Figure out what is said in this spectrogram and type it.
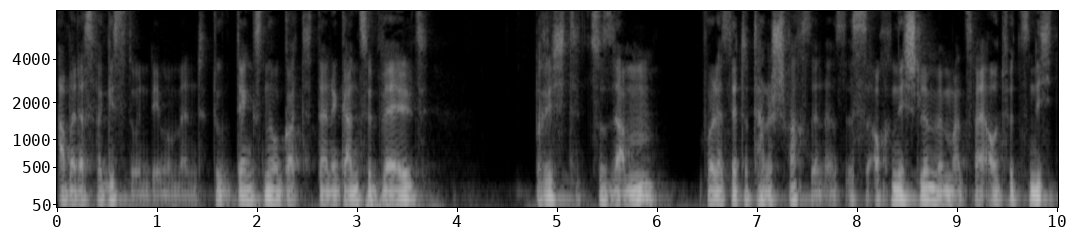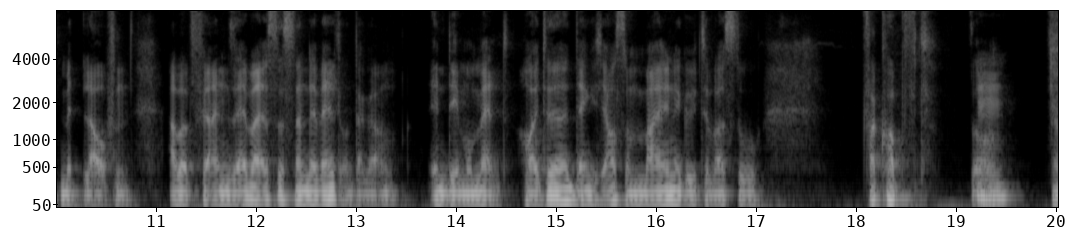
Aber das vergisst du in dem Moment. Du denkst nur, Gott, deine ganze Welt bricht zusammen, obwohl das der totale Schwachsinn ist. Es ist auch nicht schlimm, wenn mal zwei Outfits nicht mitlaufen. Aber für einen selber ist es dann der Weltuntergang in dem Moment. Heute denke ich auch so, meine Güte, warst du verkopft. So. Mhm. Ja.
